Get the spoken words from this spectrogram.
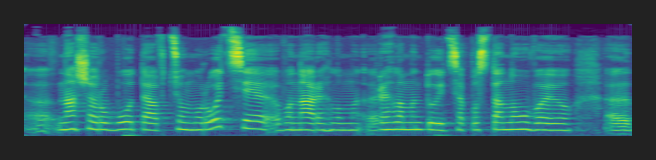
е, Наша робота в цьому році вона регламентується постановою е,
